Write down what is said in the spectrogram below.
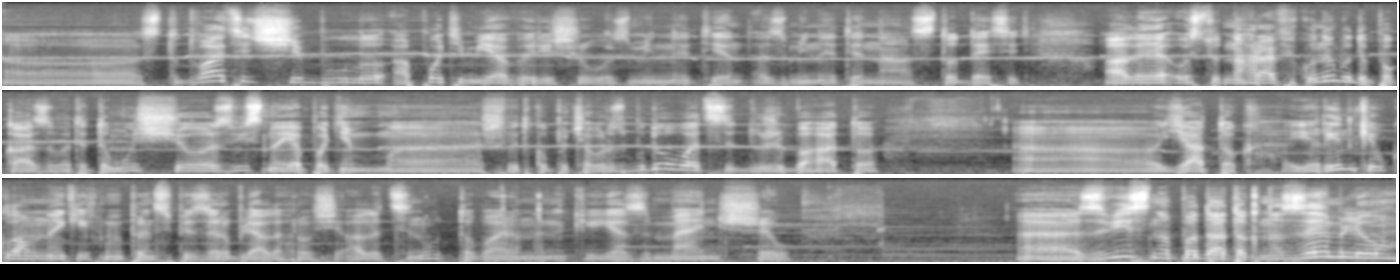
е, 120 ще було, а потім я вирішив змінити, змінити на 110. Але ось тут на графіку не буду показувати, тому що, звісно, я потім е, швидко почав розбудовуватися, дуже багато. Е, Яток і ринків клав, на яких ми, в принципі, заробляли гроші, але ціну товарів на ринку я зменшив. Е, Звісно, податок на землю,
